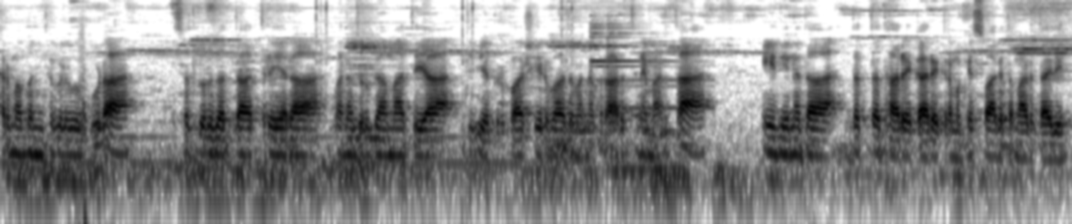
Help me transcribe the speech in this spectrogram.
ಧರ್ಮ ಬಂಧುಗಳಿಗೂ ಕೂಡ ಸದ್ಗುರು ದತ್ತಾತ್ರೇಯರ ವನದುರ್ಗಾ ಮಾತೆಯ ದಿವ್ಯ ಕೃಪಾಶೀರ್ವಾದವನ್ನು ಪ್ರಾರ್ಥನೆ ಮಾಡ್ತಾ ಈ ದಿನದ ದತ್ತಧಾರೆ ಕಾರ್ಯಕ್ರಮಕ್ಕೆ ಸ್ವಾಗತ ಮಾಡ್ತಾ ಇದ್ದೀನಿ.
